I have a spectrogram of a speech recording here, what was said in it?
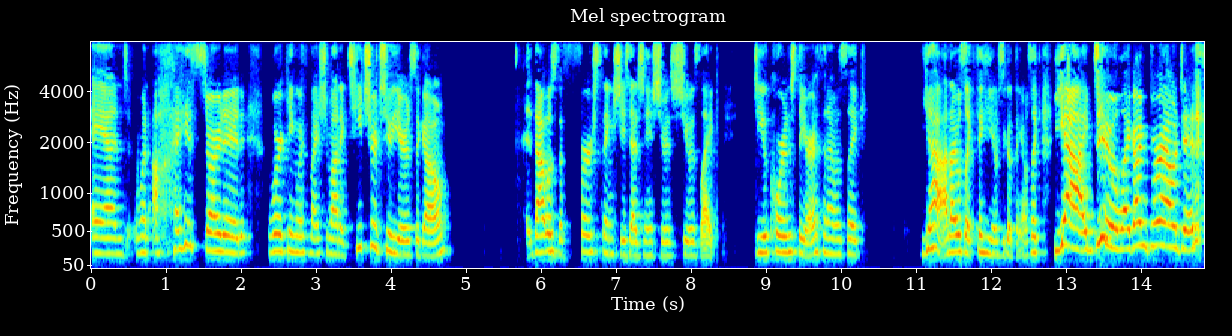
And when i started working with my shamanic teacher two years ago that was the first thing she said to me. She was she was like do you cord into the earth? And i was like yeah. And i was like thinking it was a good thing. I was like yeah i do. Like i'm grounded.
